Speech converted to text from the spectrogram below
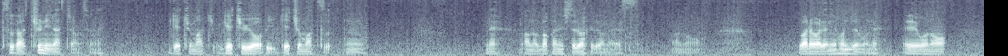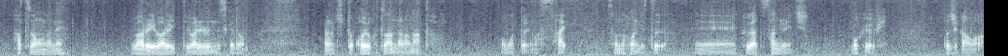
つがチュになっちゃうんですよね。月中末、月中曜日、月中末。うん。ね、あの、馬鹿にしてるわけではないです。あの、我々日本人もね、英語の発音がね、悪い悪いって言われるんですけど、でもきっとこういうことなんだろうなと思っております。はい。そんな本日、えー、9月30日、木曜日、お時間は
